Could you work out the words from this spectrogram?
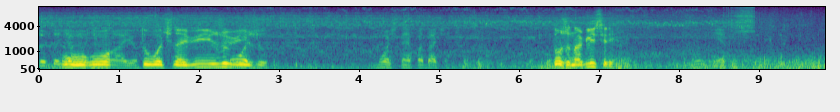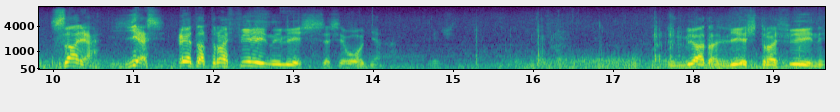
Вот это Ого, точно, вижу, Ой. вижу. Мощная подача. Тоже на глиссере. Ну нет. Саня, есть! Это трофейный лещ сегодня. Отлично. Ребята, лещ трофейный.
